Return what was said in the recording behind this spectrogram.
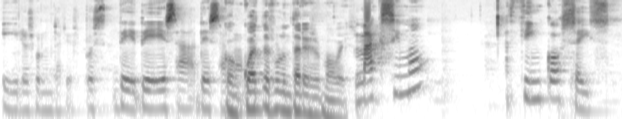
Y los voluntarios, pues de, de esa, de esa ¿Con rama. cuántos voluntarios os movéis? Máximo 5 o 6.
